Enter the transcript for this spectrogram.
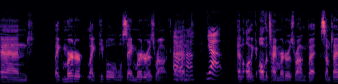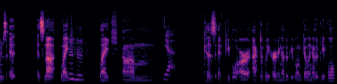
and like murder like people will say murder is wrong Oh, and uh-huh. Yeah, and all all the time murder is wrong, but sometimes it it's not. Like hmm like um Yeah. because if people are actively hurting other people and killing other people,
